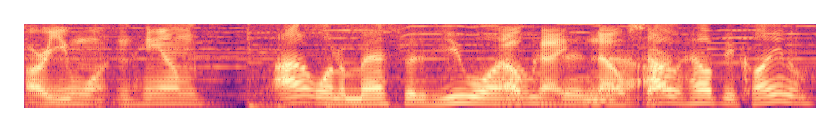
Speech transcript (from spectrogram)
Are you wanting him? I don't want to mess, but if you want Okay, them, then no, uh. I'll help you clean them.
